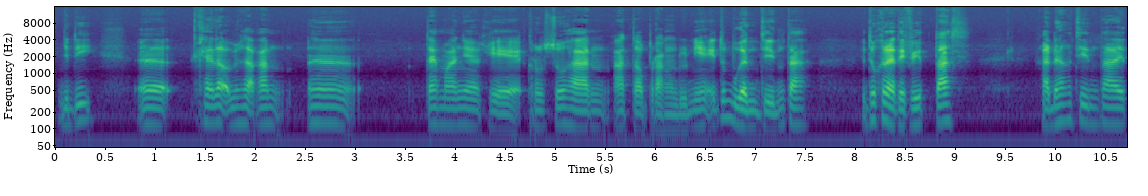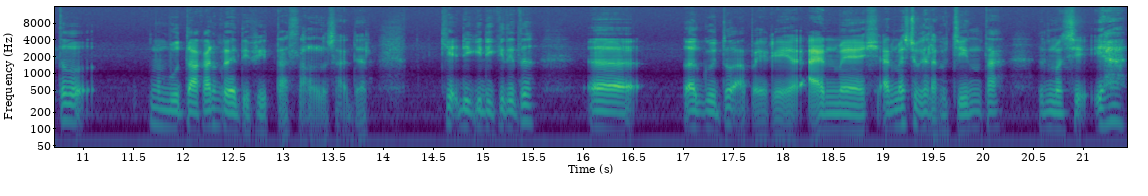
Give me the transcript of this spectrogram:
Jadi uh, kalau misalkan uh, temanya kayak kerusuhan atau perang dunia itu bukan cinta. Itu kreativitas. Kadang cinta itu membutakan kreativitas selalu sadar. Kayak dikit-dikit itu uh, lagu itu apa ya? Kayak Unmesh Unmesh juga lagu cinta. Dan masih ya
